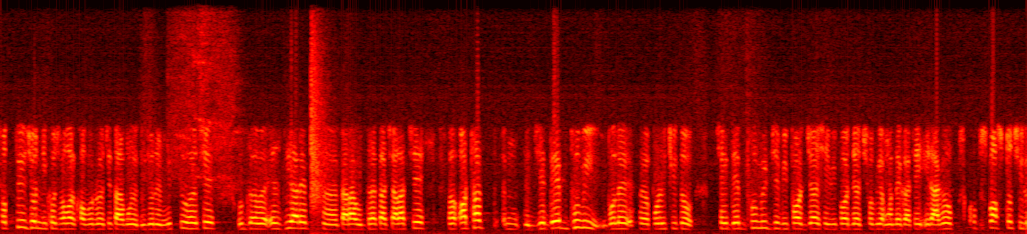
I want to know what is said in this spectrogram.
ছত্রিশ জন নিখোঁজ হওয়ার খবর রয়েছে। তার মধ্যে দুজনের মৃত্যু হয়েছে। এসডিআরএফ তারা উদ্ধার কাজ চালাচ্ছে। অর্থাৎ যে দেবভূমি বলে পরিচিত, সেই দেবভূমির যে বিপর্যয়, সেই বিপর্যয়ের ছবি আমাদের কাছে এর আগেও খুব স্পষ্ট ছিল।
